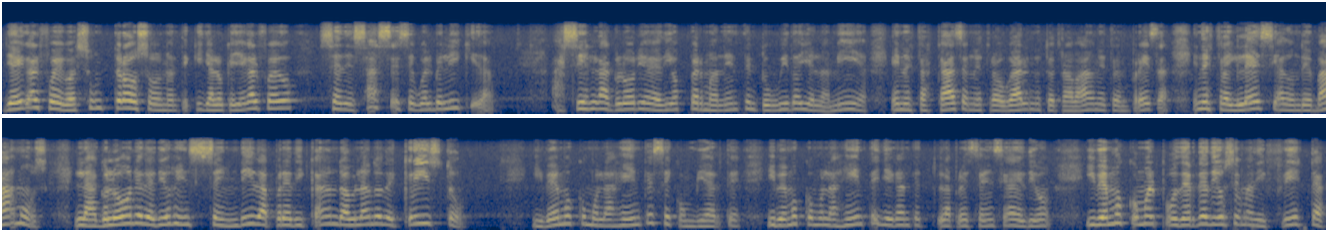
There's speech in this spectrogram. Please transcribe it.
Llega al fuego, es un trozo de mantequilla. Lo que llega al fuego se deshace, se vuelve líquida. Así es la gloria de Dios permanente en tu vida y en la mía, en nuestras casas, en nuestro hogar, en nuestro trabajo, en nuestra empresa, en nuestra iglesia, donde vamos. La gloria de Dios encendida, predicando, hablando de Cristo. Y vemos como la gente se convierte y vemos como la gente llega ante la presencia de Dios y vemos como el poder de Dios se manifiesta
